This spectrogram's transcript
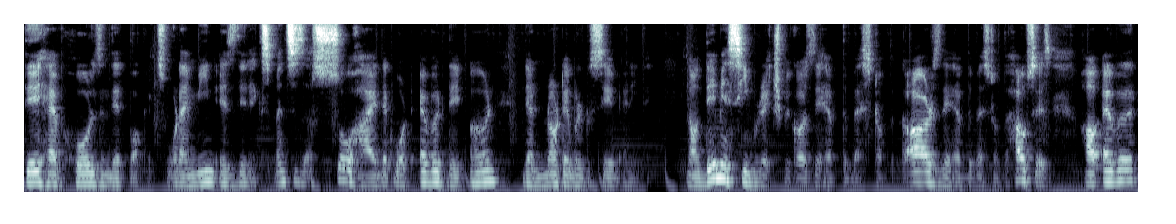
they have holes in their pockets. What I mean is their expenses are so high that whatever they earn, they're not able to save anything. Now, they may seem rich because they have the best of the cars, they have the best of the houses. However,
